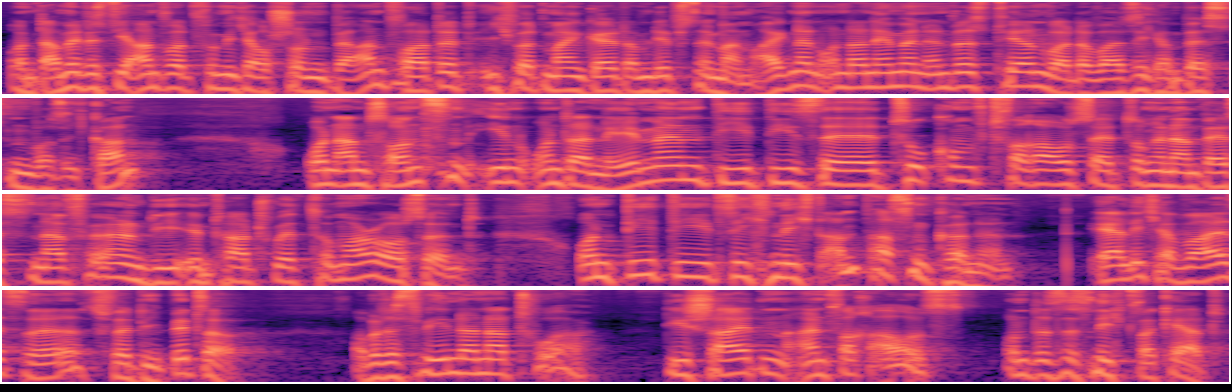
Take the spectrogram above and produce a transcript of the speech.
Und damit ist die Antwort für mich auch schon beantwortet. Ich würde mein Geld am liebsten in meinem eigenen Unternehmen investieren, weil da weiß ich am besten, was ich kann und ansonsten in Unternehmen, die diese Zukunftsvoraussetzungen am besten erfüllen, die in touch with tomorrow sind. Und die, die sich nicht anpassen können, ehrlicherweise ist für die bitter. Aber das ist wie in der Natur. Die scheiden einfach aus und das ist nicht verkehrt.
